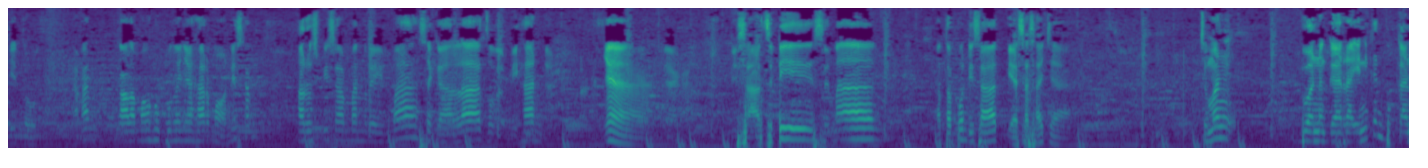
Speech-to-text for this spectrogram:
gitu. Ya kan kalau mau hubungannya harmonis kan harus bisa menerima segala kelebihan dan kekurangannya. Di saat sedih, senang, ataupun di saat biasa saja. Cuman dua negara ini kan bukan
